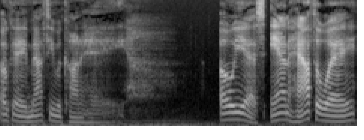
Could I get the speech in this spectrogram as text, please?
Okay, Matthew McConaughey. Oh yes, Anne Hathaway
